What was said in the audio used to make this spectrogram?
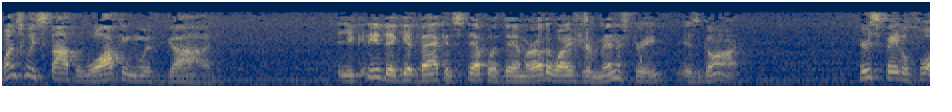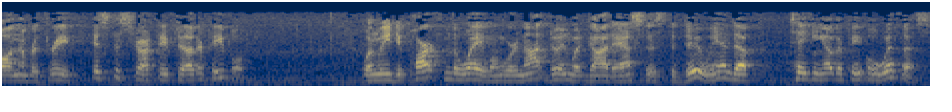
once we stop walking with God, you need to get back in step with them, or otherwise your ministry is gone. Here's fatal flaw number three it's destructive to other people. When we depart from the way, when we're not doing what God asked us to do, we end up taking other people with us.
